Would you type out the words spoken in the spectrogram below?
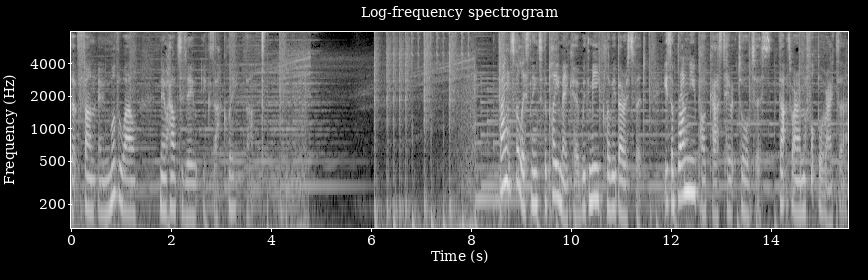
that fan owned Motherwell know how to do exactly that. Thanks for listening to The Playmaker with me, Chloe Beresford. It's a brand new podcast here at Tortoise. That's where I'm a football writer,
